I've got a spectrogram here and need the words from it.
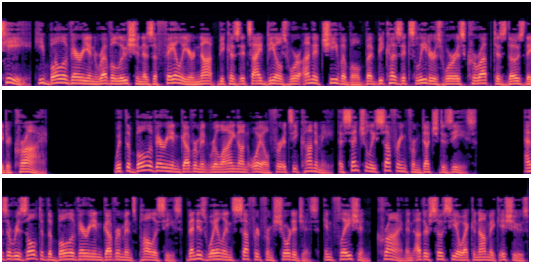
T he Bolivarian revolution is a failure not because its ideals were unachievable but because its leaders were as corrupt as those they decry. With the Bolivarian government relying on oil for its economy, essentially suffering from Dutch disease. As a result of the Bolivarian government's policies, Venezuelans suffered from shortages, inflation, crime and other socio-economic issues,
